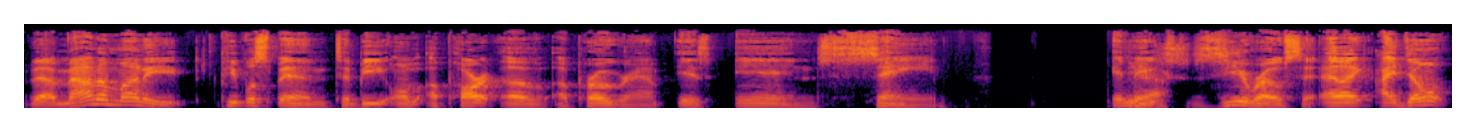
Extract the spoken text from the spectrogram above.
the amount of money people spend to be on a part of a program is insane. It Yeah. makes zero sense. And, Like I don't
